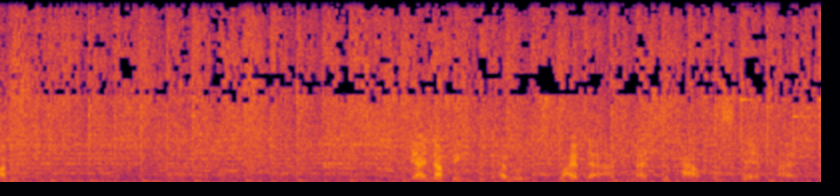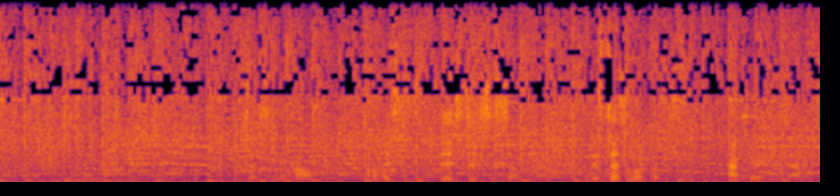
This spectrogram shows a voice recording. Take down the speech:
I mean, yeah, nothing could ever survive that. I mean, that's the powerful stick. I, just now. Oh, this, this, this is so perfect. This doesn't look like I that. It does.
